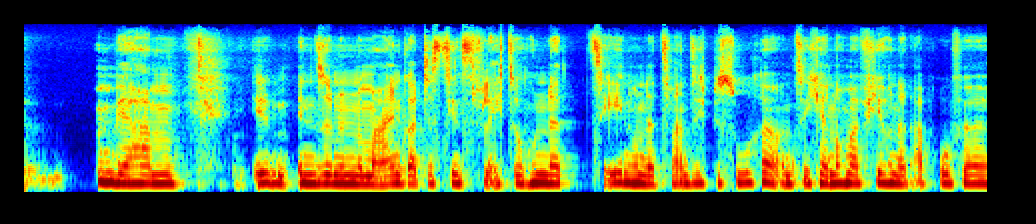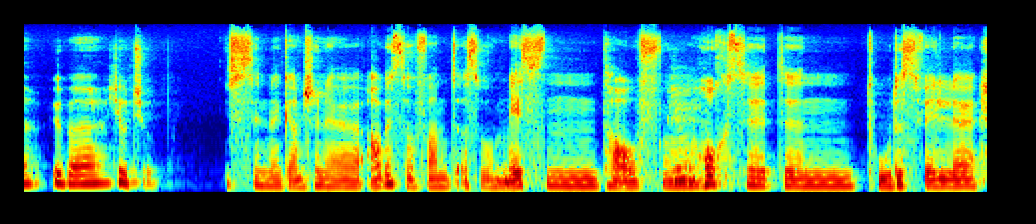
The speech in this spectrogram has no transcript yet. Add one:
Wir haben in, in, so einem normalen Gottesdienst vielleicht so 110, 120 Besucher und sicher nochmal 400 Abrufe über YouTube. Ist ein ganz schöner Arbeitsaufwand. Also Messen, Taufen, Hochzeiten, Todesfälle,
